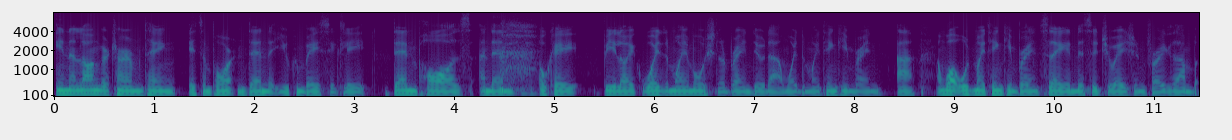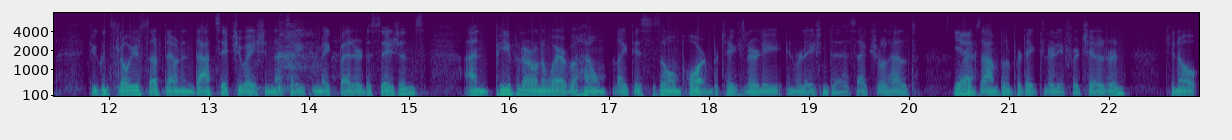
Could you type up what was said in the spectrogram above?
in a longer term thing, it's important then that you can basically then pause and then okay, be like, why did my emotional brain do that? And why did my thinking brain? Uh, and what would my thinking brain say in this situation, for example? If you can slow yourself down in that situation, that's how you can make better decisions. And people are unaware about how like this is so important, particularly in relation to sexual health, for Yeah. example, particularly for children. Do you know?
